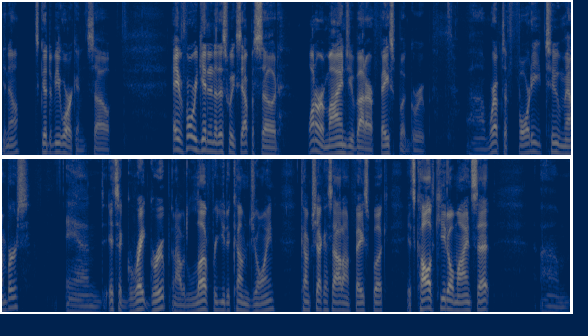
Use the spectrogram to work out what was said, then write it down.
You know, it's good to be working. So, hey, before we get into this week's episode, I want to remind you about our Facebook group. Uh, we're up to 42 members, and it's a great group, and I would love for you to come join. Come check us out on Facebook. It's called Keto Mindset. Um,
